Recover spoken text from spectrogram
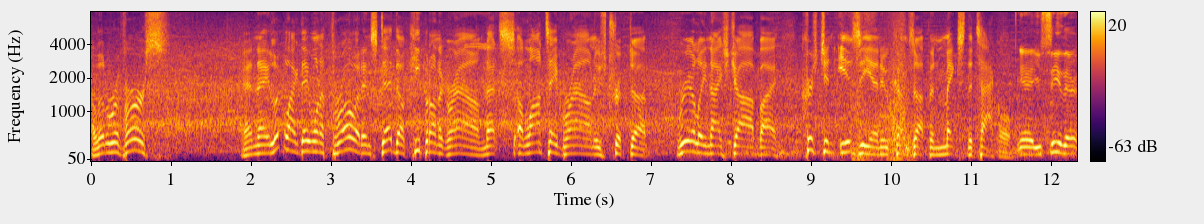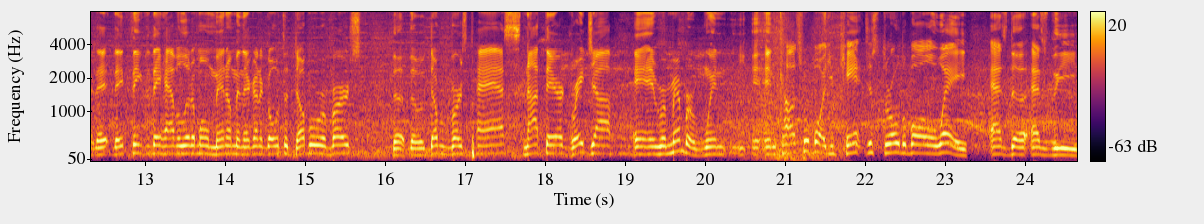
A little reverse. And they look like they want to throw it. Instead, they'll keep it on the ground. That's Alante Brown who's tripped up. Really nice job by Christian Izien who comes up and makes the tackle. Yeah, you see there, they, they think that they have a little momentum and they're going to go with the double reverse. The, the double reverse pass, not there. Great job. And remember, when in college football, you can't just throw the ball away as the as the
